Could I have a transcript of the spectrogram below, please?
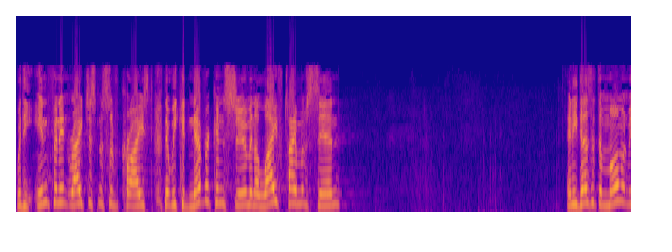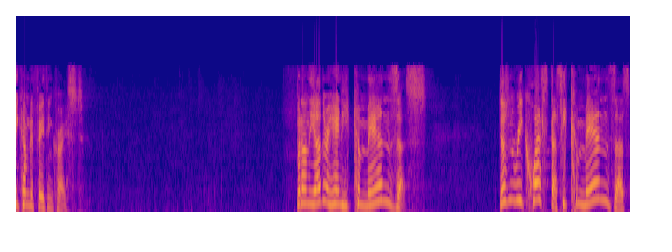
with the infinite righteousness of Christ that we could never consume in a lifetime of sin. And he does it the moment we come to faith in Christ. But on the other hand, he commands us. Doesn't request us. He commands us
